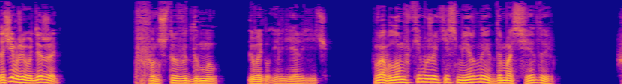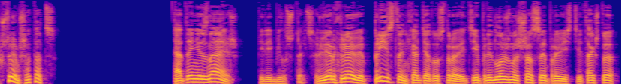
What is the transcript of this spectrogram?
Зачем же его держать? — Он что выдумал, — говорил Илья Ильич. — В Обломовке мужики смирные, домоседы. Что им шататься? — А ты не знаешь, — перебил Штольц. — В Верхлеве пристань хотят устроить и предложено шоссе провести, так что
